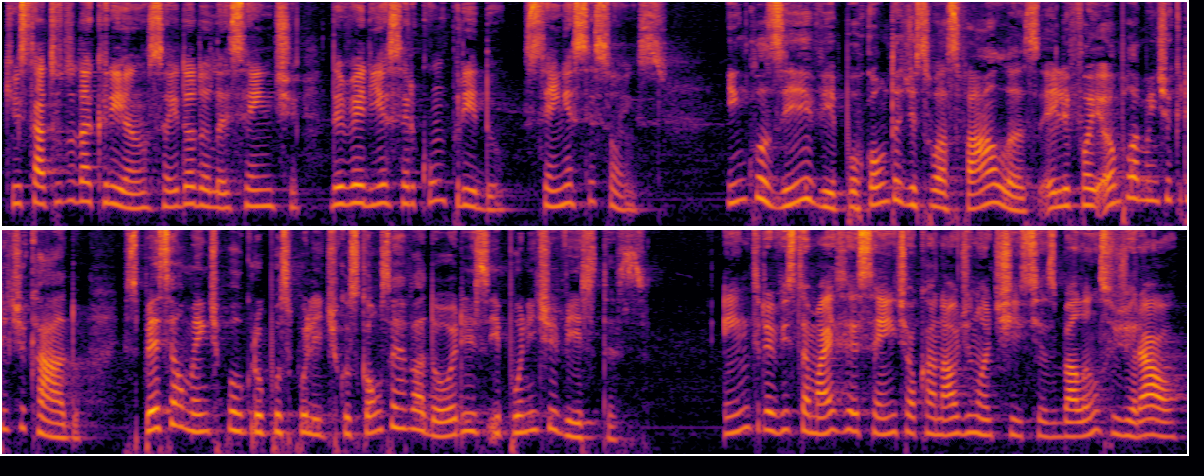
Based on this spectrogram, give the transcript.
que o Estatuto da Criança e do Adolescente deveria ser cumprido, sem exceções. Inclusive, por conta de suas falas, ele foi amplamente criticado, especialmente por grupos políticos conservadores e punitivistas. Em entrevista mais recente ao canal de notícias Balanço Geral,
